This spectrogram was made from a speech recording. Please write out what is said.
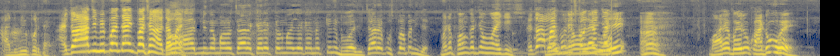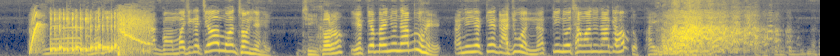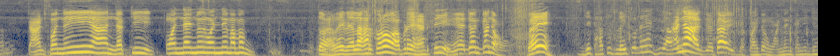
આદમી ઉપર જાય. જો આદમી પણ જાય ને પાછા તમારે. આદમી તમારો ચારે કેરેક્ટરમાં જાય કઈ નક્કી નહીં ભુવાજી? ચારે પુષ્પા બની જાય. મને ફોન કરજો હું આવી જઈશ. એ તો અમાર. ભુવાજી, મારે બૈરું કાઢવું હે આ ગામમાં છે કે મોન છો ને હે? શીખર એક કે બહેનું નાબું હે? અને એક કે કાચું નક્કી નો થવાનું ના કે હો તો ફાઈ ટ્રાન્સફર નહીં આ નક્કી ઓનલાઈનમાં ઓનલાઈન આમાં તો હવે વેલા હાર કરો આપણે હેન્ડથી હે જોન કનો. ભાઈ જે થાતું લઈ તો લે જે આવે. ના જતા ભાઈ તો ઓનલાઈન કરી દે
